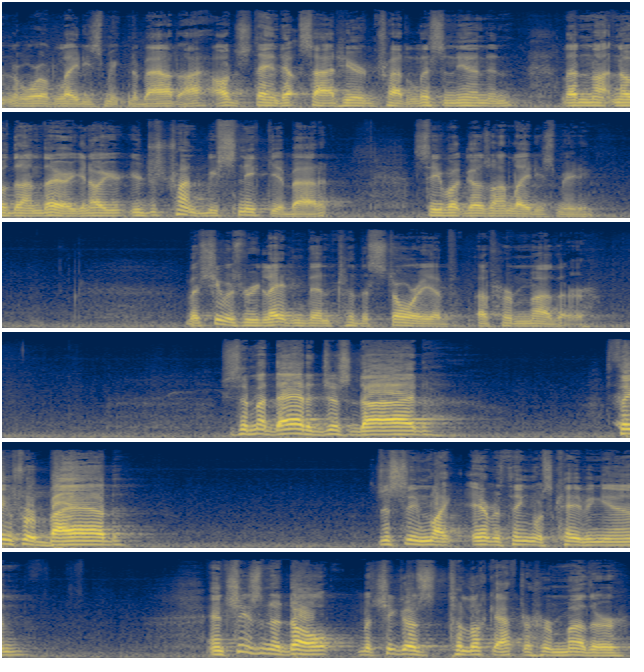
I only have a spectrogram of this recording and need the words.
in the world ladies' meeting about? I, will just stand outside here and try to listen in and let them not know that I'm there. You know, you're, you're just trying to be sneaky about it, see what goes on ladies' meeting. But she was relating then to the story of, of her mother. She said, My dad had just died. Things were bad. Just seemed like everything was caving in. And she's an adult, but she goes to look after her mother.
